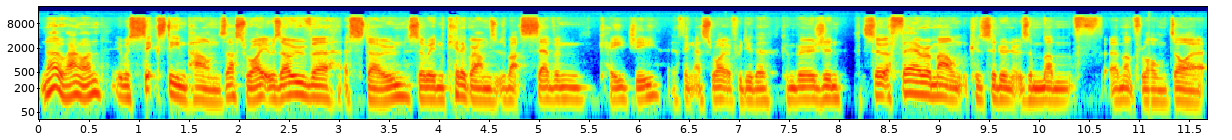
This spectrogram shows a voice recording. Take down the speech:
No, hang on. It was 16 pounds. That's right. It was over a stone. So in kilograms, it was about seven kg. I think that's right if we do the conversion. So a fair amount considering it was a month, a month long diet.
